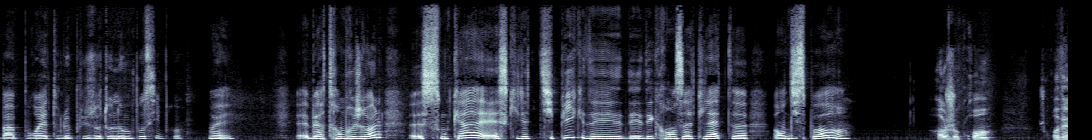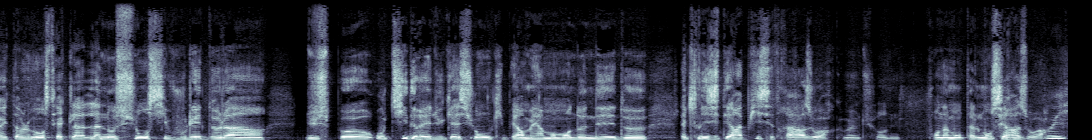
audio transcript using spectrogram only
bah, pour être le plus autonome possible. Quoi. Ouais. Euh, Bertrand Brugerolles, son cas, est-ce qu'il est typique des, des- des grands athlètes en e-sport? Ah, je crois. Je crois véritablement. C'est-à-dire que la, la notion, si vous voulez, de la, du sport, outil de rééducation qui permet à un moment donné de. La kinésithérapie, c'est très rasoir quand même. Fondamentalement, c'est rasoir. Oui.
